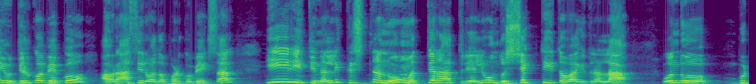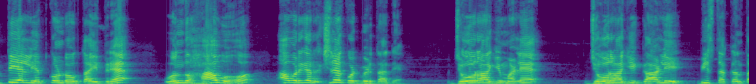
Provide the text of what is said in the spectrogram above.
ನೀವು ತಿಳ್ಕೊಬೇಕು, ಅವ್ರ ಆಶೀರ್ವಾದ ಪಡ್ಕೋಬೇಕು ಸರ್. ಈ ರೀತಿಯಲ್ಲಿ ಕೃಷ್ಣನು ಮಧ್ಯರಾತ್ರಿಯಲ್ಲಿ ಒಂದು ಶಕ್ತಿಯುತವಾಗಿದ್ರಲ್ಲ, ಒಂದು ಬುಟ್ಟಿಯಲ್ಲಿ ಎತ್ಕೊಂಡು ಹೋಗ್ತಾ ಇದ್ರೆ, ಒಂದು ಹಾವು ಅವರಿಗೆ ರಕ್ಷಣೆ ಕೊಟ್ಬಿಡ್ತದೆ. ಜೋರಾಗಿ ಮಳೆ, ಜೋರಾಗಿ ಗಾಳಿ ಬೀಸ್ತಕ್ಕಂಥ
